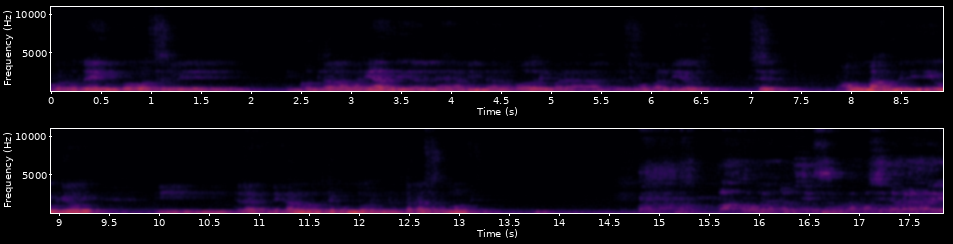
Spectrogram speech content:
cuerpo técnico hacerle encontrar las variantes y darle las herramientas a los jugadores para el próximo partido ser aún más competitivos que hoy y dejarnos los tres puntos en nuestra casa con Manfred. Bajo, buenas noches, Lucas para Radio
